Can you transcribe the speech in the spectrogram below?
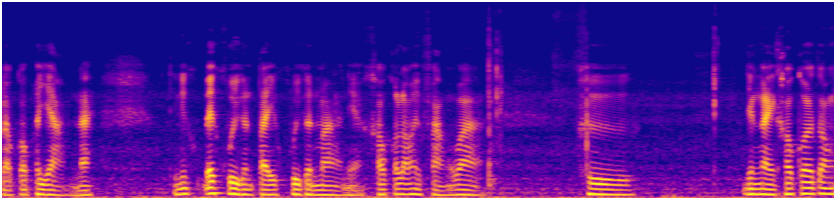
เราก็พยายามนะ ทีนี้ได้คุยกันไปคุยกันมาเนี่ยเขาก็เล่าให้ฟังว่า คือยังไงเขาก็ต้อง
